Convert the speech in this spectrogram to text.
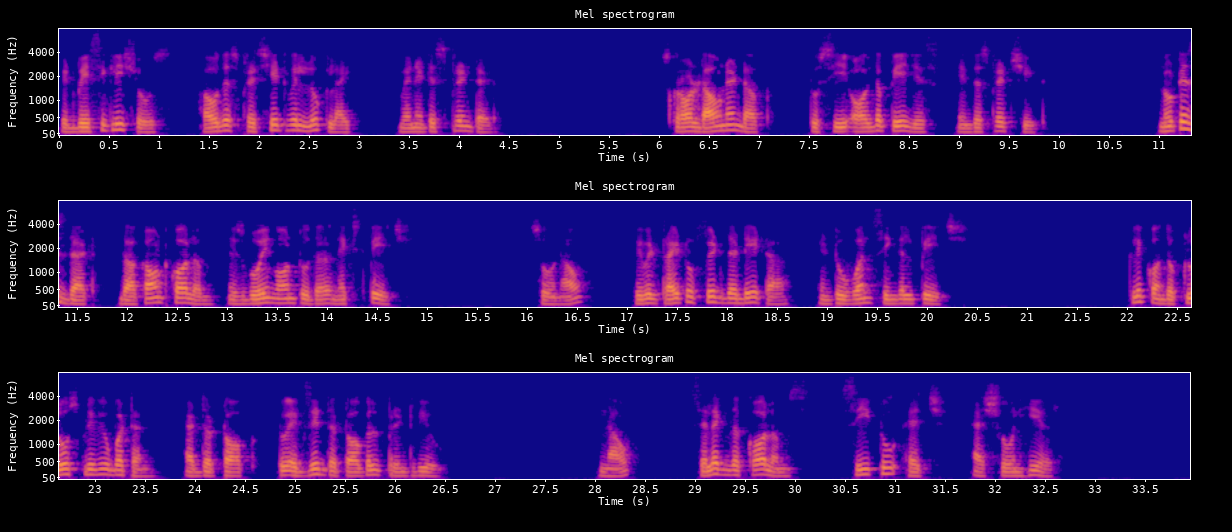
It basically shows how the spreadsheet will look like when it is printed. Scroll down and up to see all the pages in the spreadsheet. Notice that the account column is going on to the next page. So now we will try to fit the data into one single page. Click on the Close Preview button at the top to exit the toggle print view. Now select the columns C to H as shown here.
